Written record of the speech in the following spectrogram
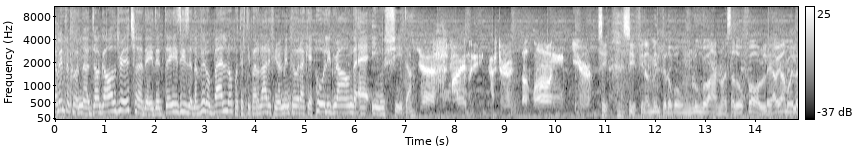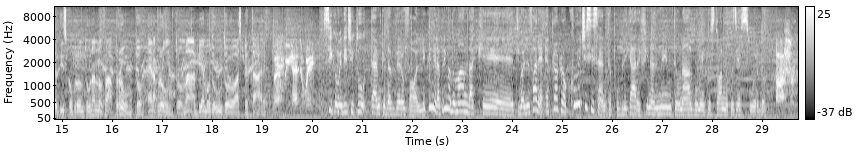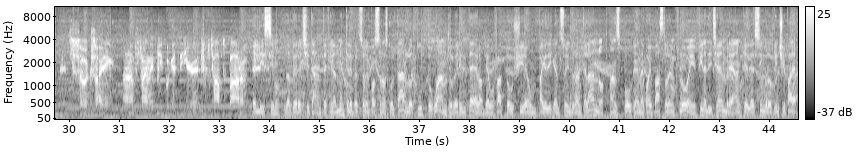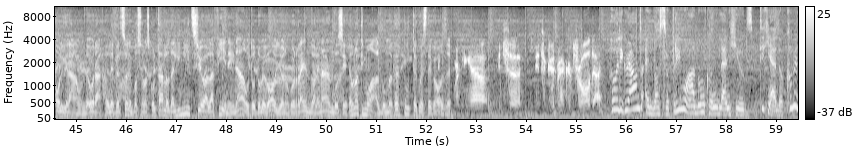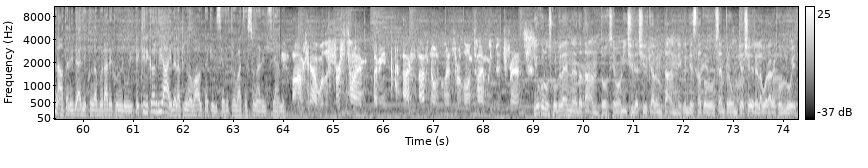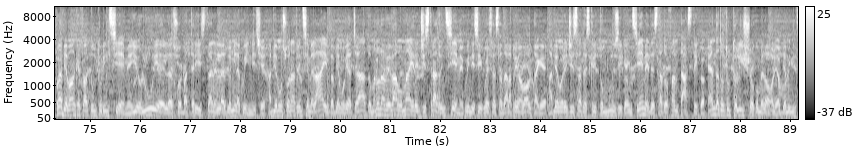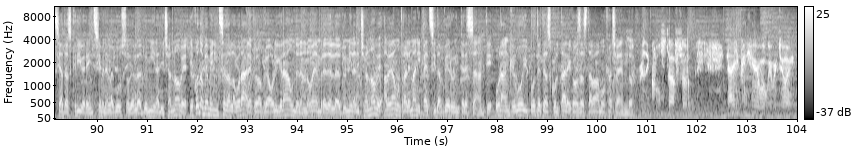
collegamento con Doug Aldrich dei Dead Daisies. È davvero bello poterti parlare finalmente ora che Holy Ground è in uscita. Yes, finally. After a long. Sì, sì, finalmente dopo un lungo anno è stato folle. Avevamo il disco pronto un anno fa, pronto, era pronto, ma abbiamo dovuto aspettare. Sì, come dici tu, tempi davvero folli. Quindi la prima domanda che ti voglio fare è proprio come ci si sente a pubblicare finalmente un album in questo anno così assurdo? Awesome. So. Uh, to. Bellissimo, davvero eccitante. Finalmente le persone possono ascoltarlo tutto quanto per intero. Abbiamo fatto uscire un paio di canzoni durante l'anno, Unspoken, poi Bustle and Flow e infine a dicembre anche il singolo principale Holy Ground. Ora le persone possono ascoltarlo dall'inizio alla fine, in auto, dove vogliono, correndo, allenandosi. È un ottimo album per tutte queste cose. Working out. It's a it's a good record for all that. Holy Ground è il vostro primo album con Glenn Hughes. Ti chiedo, com'è nata l'idea di collaborare con lui? E che ricordi hai della prima volta che vi siete trovati a suonare insieme? Um, yeah. Well, the first time. I mean, I've I've known Glenn for a long time. We've been friends. Io conosco Glenn da tanto, siamo amici da circa vent'anni, quindi è stato sempre un piacere lavorare con lui. Poi abbiamo anche fatto un tour insieme, io, lui e il suo batterista nel 2015. Abbiamo suonato insieme live, abbiamo viaggiato, ma non avevamo mai registrato insieme, quindi sì, questa è stata la prima volta che abbiamo registrato e scritto musica insieme ed è stato fantastico. È andato tutto liscio come l'olio, abbiamo iniziato a scrivere insieme nell'agosto del 2019 e quando abbiamo iniziato a lavorare proprio a Holy Ground nel novembre del 2019 avevamo tra le mani pezzi davvero interessanti. Ora anche voi potete ascoltare cosa stavamo facendo.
